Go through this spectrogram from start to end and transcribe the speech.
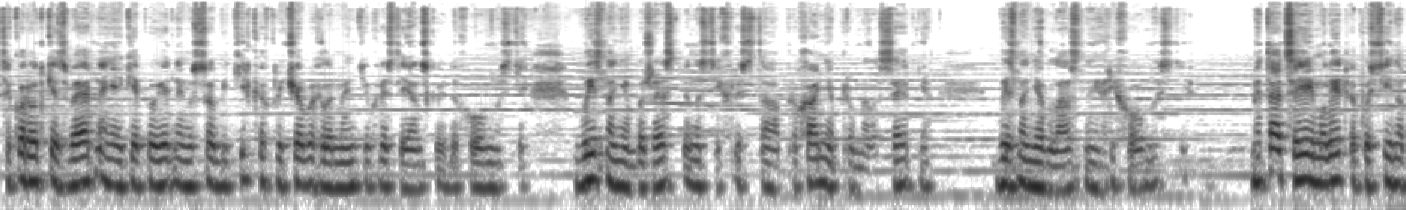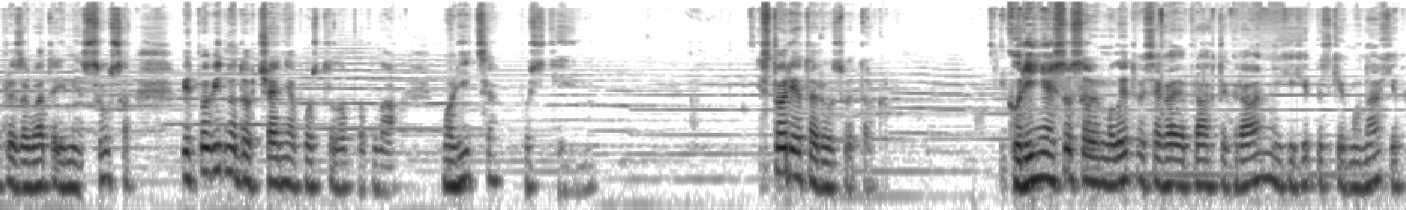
Це коротке звернення, яке поєднує у собі кілька ключових елементів християнської духовності, визнання божественності Христа, прохання про милосердя, визнання власної гріховності. Мета цієї молитви постійно призивати ім'я Ісуса відповідно до вчення апостола Павла, моліться постійно. Історія та розвиток. Коріння Ісусової молитви сягає практик ранніх єгипетських монахів,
